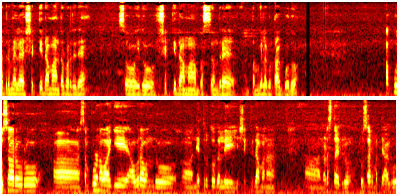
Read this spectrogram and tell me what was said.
ಅದ್ರ ಮೇಲೆ ಶಕ್ತಿಧಾಮ ಅಂತ ಬರೆದಿದೆ. ಸೊ, ಇದು ಶಕ್ತಿಧಾಮ ಬಸ್ ಅಂದರೆ ತಮಗೆಲ್ಲ ಗೊತ್ತಾಗ್ಬೋದು. ಅಪ್ಪು ಸಾರ್ ಅವರು ಸಂಪೂರ್ಣವಾಗಿ ಅವರ ಒಂದು ನೇತೃತ್ವದಲ್ಲಿ ಶಕ್ತಿಧಾಮನ ನಡೆಸ್ತಾ ಇದ್ದರು ಅಪ್ಪು ಸಾರ್ ಮತ್ತು ಹಾಗೂ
